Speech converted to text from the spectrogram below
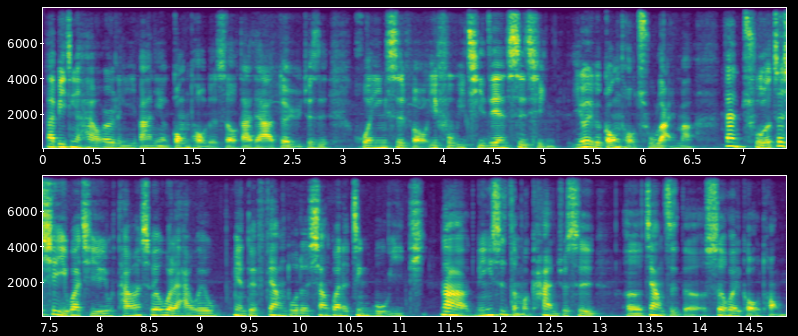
那毕竟还有二零一八年公投的时候，大家对于就是婚姻是否一夫一妻这件事情，也有一个公投出来嘛。但除了这些以外，其实台湾社会未来还会面对非常多的相关的进步议题。那您是怎么看？就是呃这样子的社会沟通？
